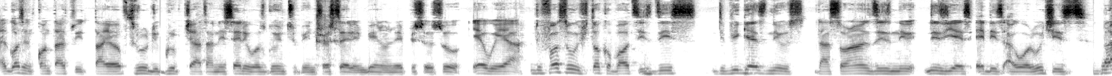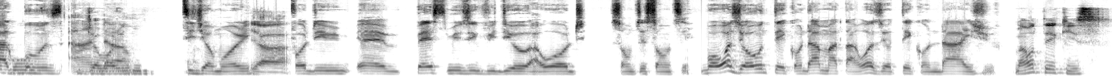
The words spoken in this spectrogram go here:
I got in contact with Tayo through the group chat and he said he was going to be interested in being on the episode. So here we are. The first thing we should talk about is this the biggest news that surrounds this new this year's Headies Award, which is Blaqbonez and um, TG Omori Yeah. for the uh, best music video award something something. But what's your own take on that matter? What's your take on that issue? My own take is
